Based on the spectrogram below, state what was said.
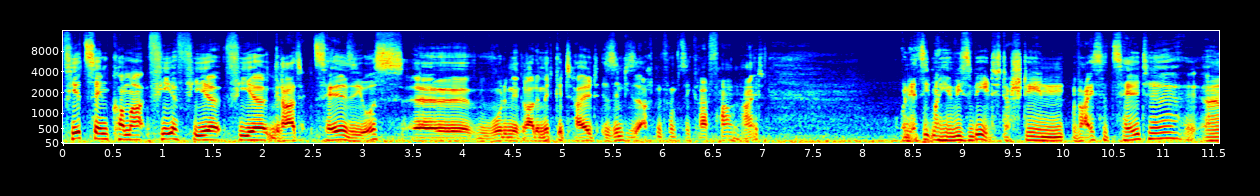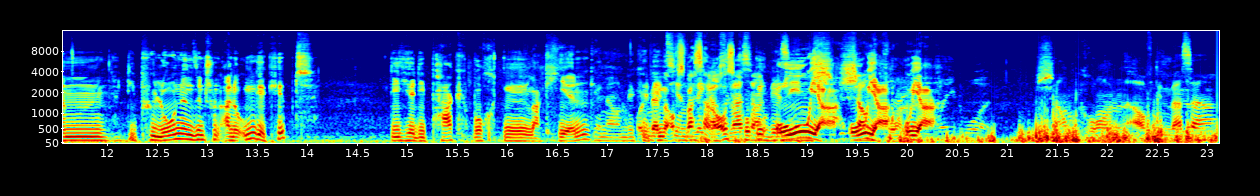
14,444 Grad Celsius äh, wurde mir gerade mitgeteilt, sind diese 58 Grad Fahrenheit. Und jetzt sieht man hier, wie es weht. Da stehen weiße Zelte. Ähm, die Pylonen sind schon alle umgekippt, die hier die Parkbuchten markieren. Genau, und wir und wenn wir aufs Wasser Wasser rausgucken, sehen oh ja, oh ja, oh ja. Schaumkronen auf dem Wasser.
